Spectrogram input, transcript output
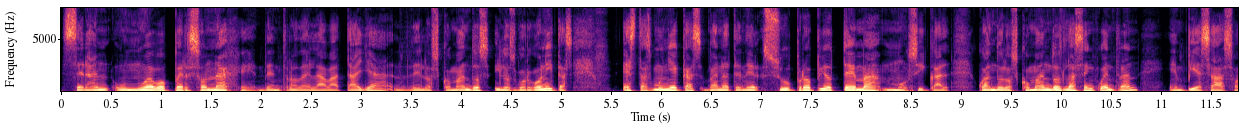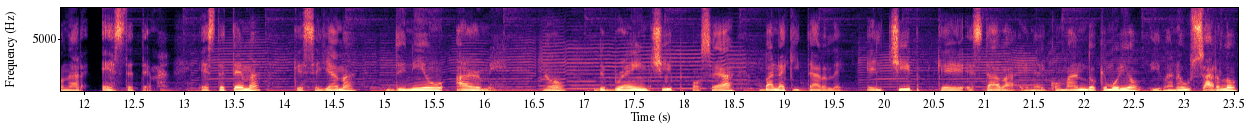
serán un nuevo personaje dentro de la batalla de los comandos y los gorgonitas. Estas muñecas van a tener su propio tema musical. Cuando los comandos las encuentran, empieza a sonar este tema. Este tema que se llama The New Army, ¿no? The Brain Chip, o sea, van a quitarle el chip que estaba en el comando que murió y van a usarlo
